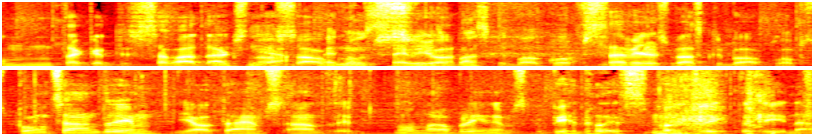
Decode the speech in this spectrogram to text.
un tagad ir savādāks Jā, nu nosaukums. seviļu jo- basketbola klubs. Seviļas basketbola klubs. Punkts Andrim. Jautājums Andrim. Nu, nav brīnums, ka piedalījies sporta viktorīnā.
